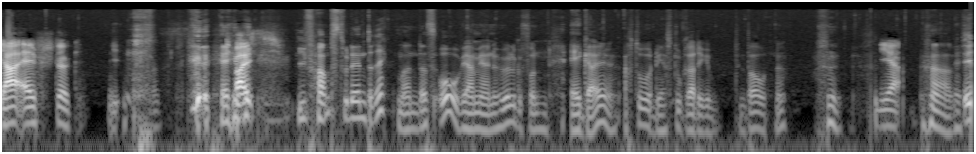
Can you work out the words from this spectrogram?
Ja, elf Stück. Hey, Ich weiß. Wie farmst du denn Dreck, Mann? Das, oh, wir haben ja eine Höhle gefunden. Ey, geil. Ach so, die hast du gerade ge- gebaut, ne? Ja. Ha, richtig.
